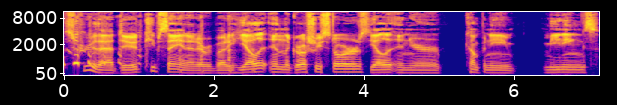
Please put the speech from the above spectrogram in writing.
Screw that, dude. Keep saying it, everybody. Yell it in the grocery stores, yell it in your company meetings.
